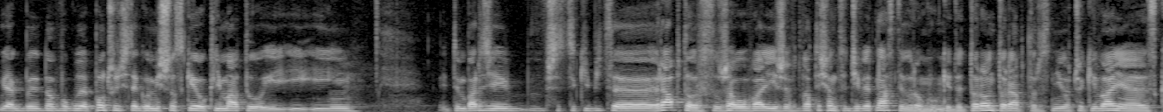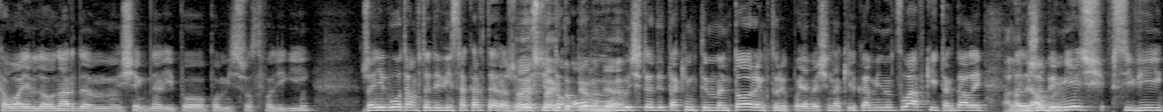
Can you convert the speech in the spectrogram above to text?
jakby no w ogóle poczuć tego mistrzowskiego klimatu i, i, i, i tym bardziej wszyscy kibice Raptors żałowali, że w 2019 roku, Mhm. kiedy Toronto Raptors nieoczekiwanie z Kawajem Leonardem sięgnęli po, po mistrzostwo ligi, że nie było tam wtedy Vince'a Cartera, że To właśnie pech to dopiero, on nie? mógł być wtedy takim tym mentorem, który pojawia się na kilka minut z ławki i tak dalej, Ale ale, żeby mieć w CV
